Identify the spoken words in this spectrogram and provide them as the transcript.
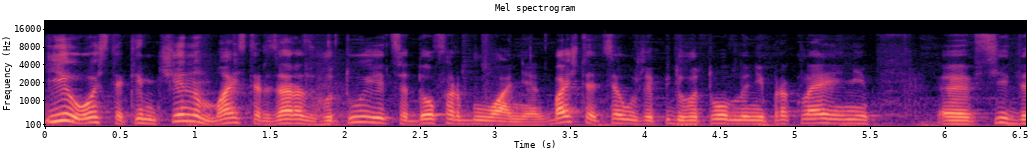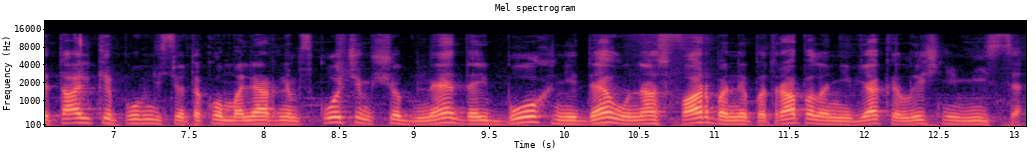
І ось таким чином майстер зараз готується до фарбування. Як бачите, це вже підготовлені, проклеєні всі детальки повністю тако малярним скотчем, щоб, не дай Бог, ніде у нас фарба не потрапила ні в яке лишнє місце.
